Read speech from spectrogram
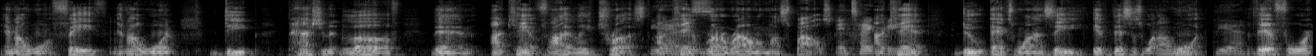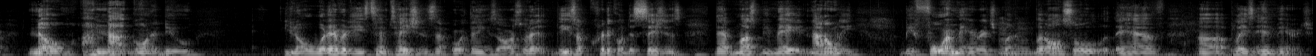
and I want faith and I Mm-hmm. want deep, passionate love, then I can't violate trust. I can't run around on my spouse. Integrity. I can't do X, Y, and Z if this is what I want. Yeah. Therefore, no, I'm not going to do, you know, whatever these temptations or things are. So that these are critical decisions that must be made not only before marriage, but Mm-hmm. but also they have uh, a place in marriage.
